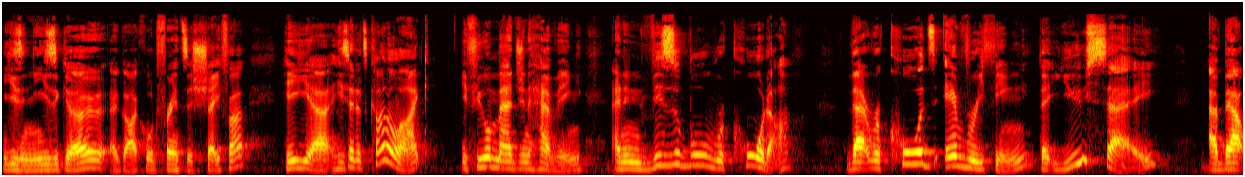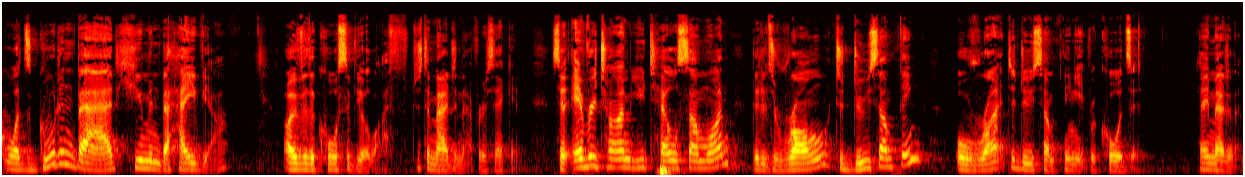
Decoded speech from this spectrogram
Years and years ago, a guy called Francis Schaeffer, he, uh, he said it's kind of like if you imagine having an invisible recorder that records everything that you say about what's good and bad human behavior, over the course of your life. Just imagine that for a second. So every time you tell someone that it's wrong to do something or right to do something, it records it. Can you imagine that?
